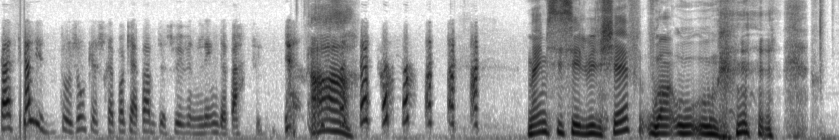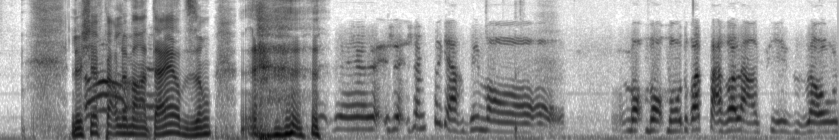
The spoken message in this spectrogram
Pascal, il dit toujours que je ne serais pas capable de suivre une ligne de parti. Ah! Même si c'est lui le chef ou, ou... Le chef ah, parlementaire, disons. J'aime ça garder mon, mon, droit de parole entier, disons.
